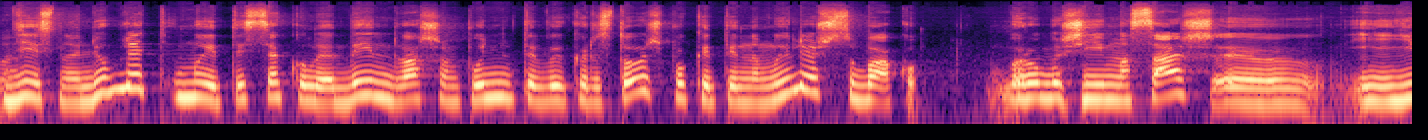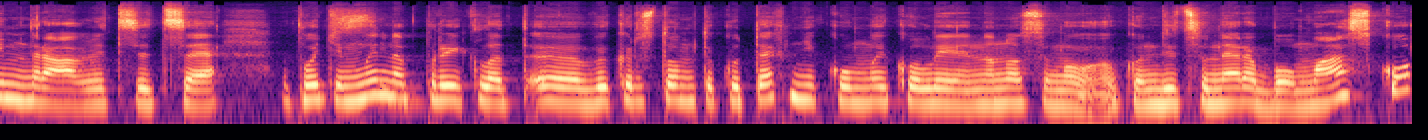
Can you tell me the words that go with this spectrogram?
Дійсно, люблять митися, коли один-два шампуні ти використовуєш, поки ти намилюєш собаку. Робиш їй масаж, е, і їм нравиться це. Потім ми, наприклад, е, використовуємо таку техніку. Ми, коли наносимо кондиціонер або маску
